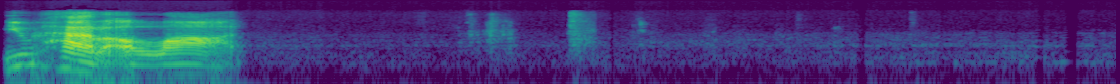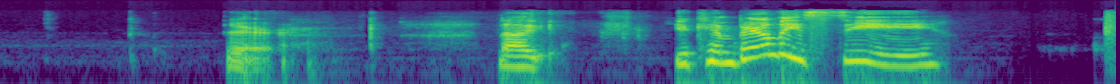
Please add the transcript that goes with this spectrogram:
you had a lot. There. Now, you can barely see. I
